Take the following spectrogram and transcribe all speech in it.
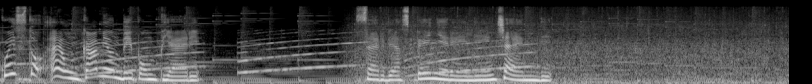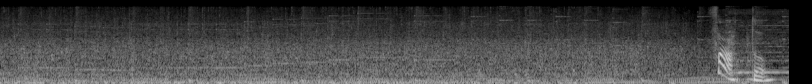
Questo è un camion dei pompieri. Serve a spegnere gli incendi. fatto?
